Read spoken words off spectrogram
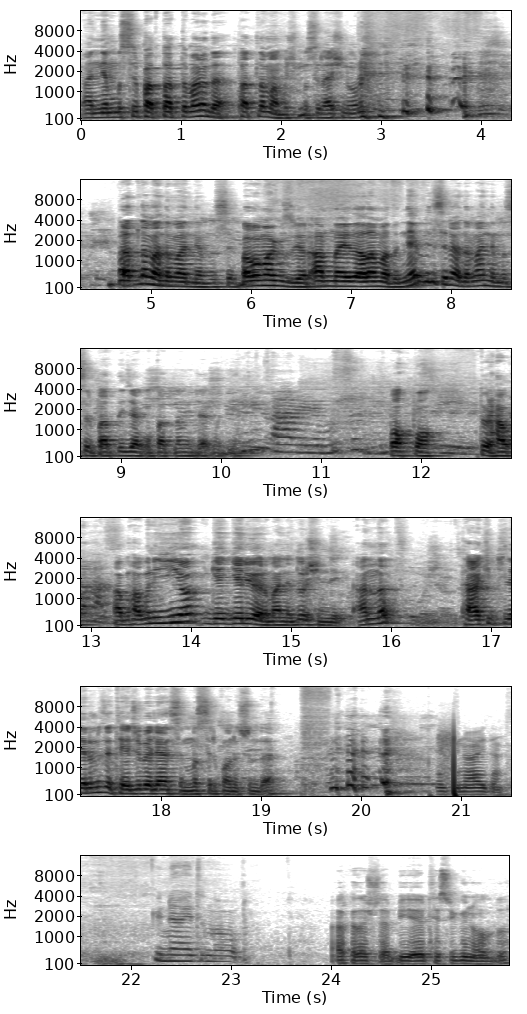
Annem mısır patlattı bana da patlamamış mısır. Ha şimdi onu... Patlamadı mı annem mısır? Babama kızıyor. Anlayı alamadı. Ne bilsin adam anne mısır patlayacak mı patlamayacak mı diye. Bok bok. şey, Dur ha, ha, ha bunu yiyorum ge- geliyorum anne dur şimdi anlat. Takipçilerimiz de tecrübelensin Mısır konusunda. Günaydın. Günaydın oğlum. Arkadaşlar bir ertesi gün oldu.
